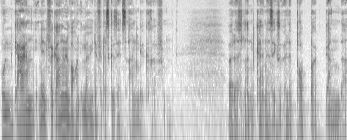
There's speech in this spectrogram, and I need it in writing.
Ungarn in den vergangenen Wochen immer wieder für das Gesetz angegriffen weil das Land keine sexuelle Propaganda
